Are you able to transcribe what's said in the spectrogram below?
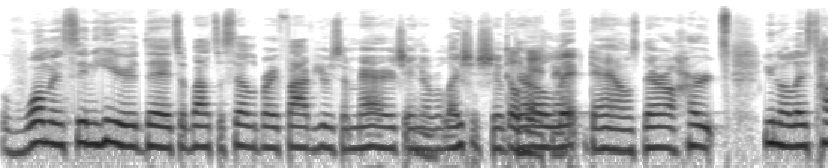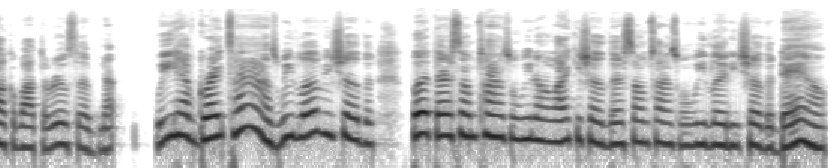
woman sitting here that's about to celebrate five years of marriage in a Mm. relationship Go there are now. letdowns there are hurts you know let's talk about the real stuff No- we have great times. We love each other. But there's sometimes when we don't like each other. There's sometimes when we let each other down.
